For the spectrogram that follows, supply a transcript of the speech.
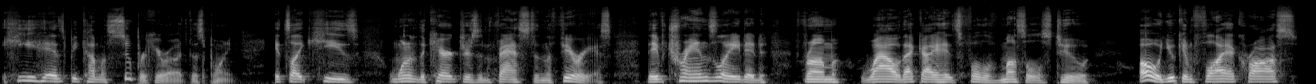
He has become a superhero at this point. It's like he's one of the characters in Fast and the Furious. They've translated from, wow, that guy is full of muscles to, oh, you can fly across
